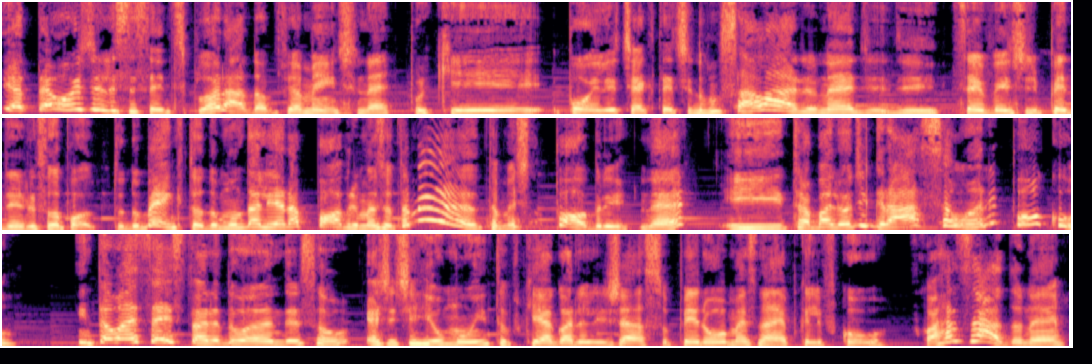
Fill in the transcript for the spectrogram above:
e até hoje ele se sente explorado, obviamente, né? Porque, pô, ele tinha que ter tido um salário, né? De, de servente de pedreiro. Ele falou, pô, tudo bem que todo mundo ali era pobre, mas eu também, eu também sou pobre, né? E trabalhou de graça um ano e pouco. Então essa é a história do Anderson. A gente riu muito, porque agora ele já superou, mas na época ele ficou, ficou arrasado, né?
